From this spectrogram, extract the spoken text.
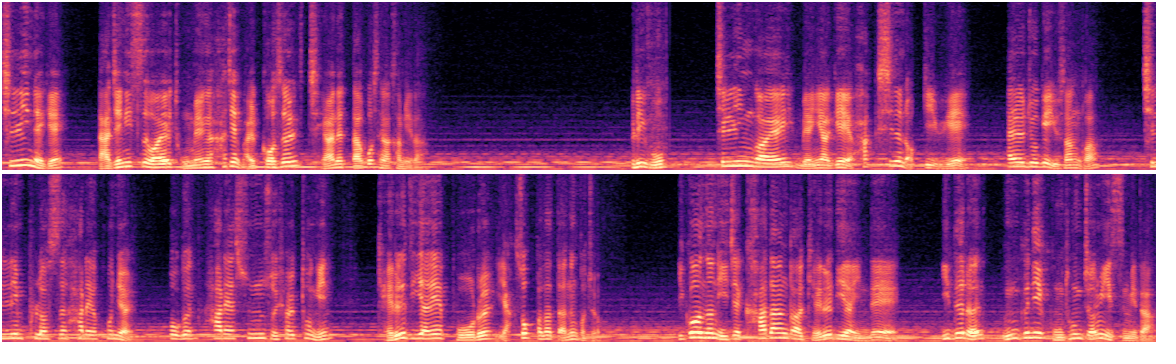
신린에게 라제니스와의 동맹을 하지 말 것을 제안했다고 생각합니다. 그리고 신린과의 맹약의 확신을 얻기 위해 할족의 유산과 신린 플러스 할의 혼혈 혹은 할의 순수 혈통인 게르디아의 보호를 약속받았다는 거죠. 이거는 이제 카단과 게르디아인데 이들은 은근히 공통점이 있습니다.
